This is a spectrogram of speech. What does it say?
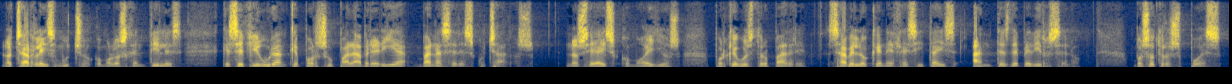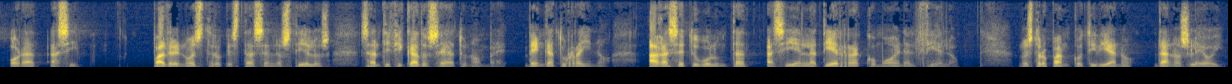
No charléis mucho como los gentiles, que se figuran que por su palabrería van a ser escuchados. No seáis como ellos, porque vuestro Padre sabe lo que necesitáis antes de pedírselo. Vosotros, pues, orad así. Padre nuestro que estás en los cielos, santificado sea tu nombre. Venga tu reino. Hágase tu voluntad así en la tierra como en el cielo. Nuestro pan cotidiano, dánosle hoy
